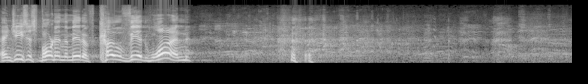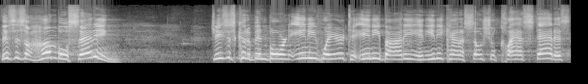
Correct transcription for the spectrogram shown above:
and Jesus born in the mid of COVID 1. this is a humble setting. Jesus could have been born anywhere to anybody in any kind of social class status,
